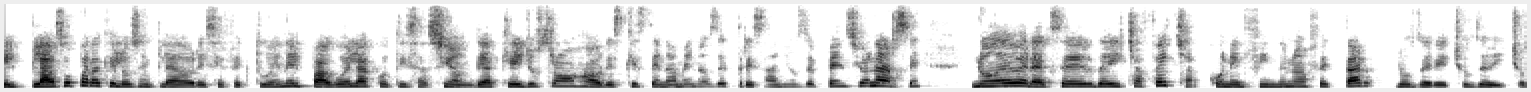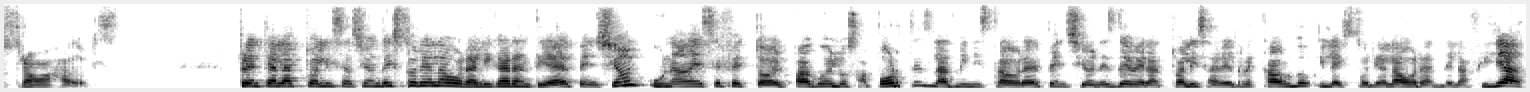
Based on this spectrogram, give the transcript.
el plazo para que los empleadores efectúen el pago de la cotización de aquellos trabajadores que estén a menos de tres años de pensionarse no deberá exceder de dicha fecha, con el fin de no afectar los derechos de dichos trabajadores. Frente a la actualización de historia laboral y garantía de pensión, una vez efectuado el pago de los aportes, la administradora de pensiones deberá actualizar el recaudo y la historia laboral del afiliado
